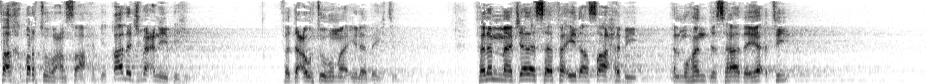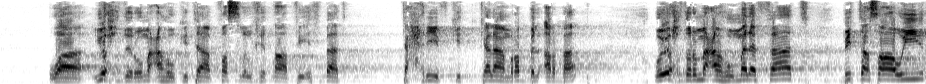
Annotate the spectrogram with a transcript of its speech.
فأخبرته عن صاحبي قال اجمعني به. فدعوتهما إلى بيتي. فلما جلس فإذا صاحبي المهندس هذا يأتي ويحضر معه كتاب فصل الخطاب في إثبات تحريف كلام رب الأرباب ويحضر معه ملفات بتصاوير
